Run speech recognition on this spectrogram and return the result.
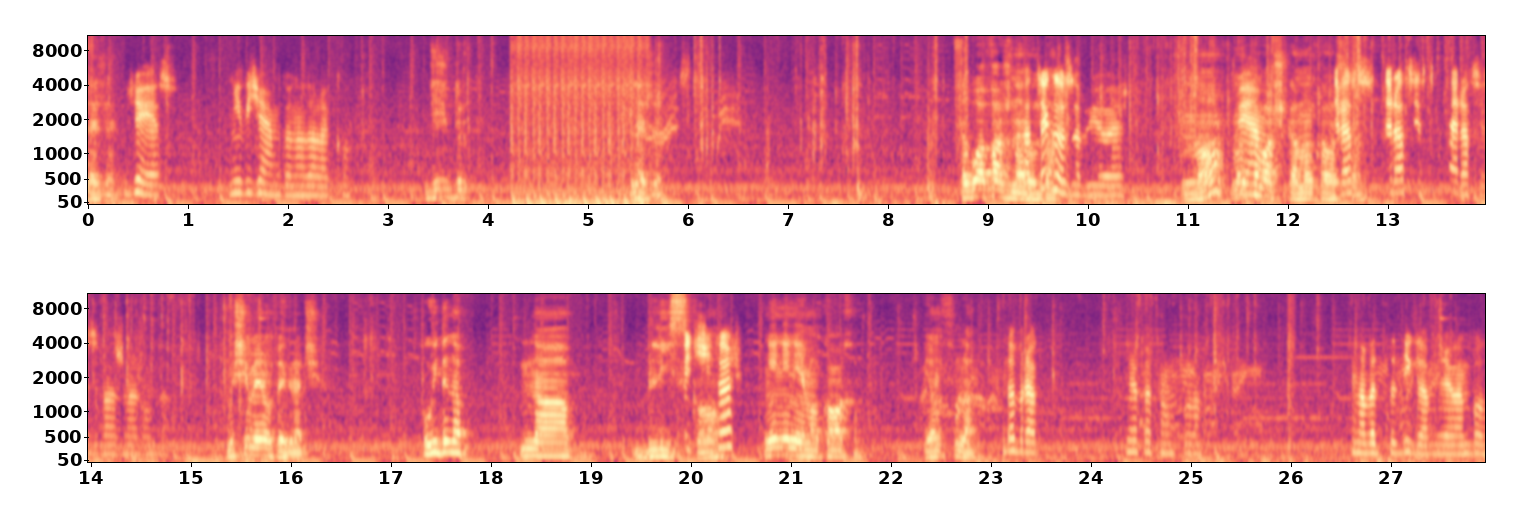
Leży. Gdzie jest? Nie widziałem go na daleko. Gdzieś w dru... Leży. To była ważna runda. ty go zabiłeś. No, mam Wiem. kałaszka, mam kałaszka. Teraz, teraz jest, teraz jest ważna runda. Musimy ją wygrać. Pójdę na... na... Blisko. coś? Nie, nie, nie, mam kałacha. Ja mam fulla. Dobra. Ja też mam kula. Nawet do digla wziąłem, bo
